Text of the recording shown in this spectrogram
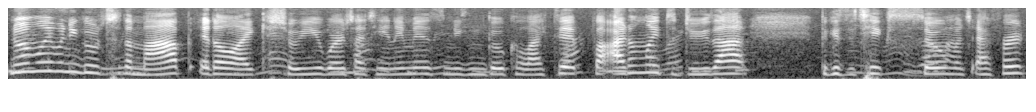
Normally when you go to the map, it'll like show you where titanium is and you can go collect it, but I don't like to do that because it takes so much effort.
